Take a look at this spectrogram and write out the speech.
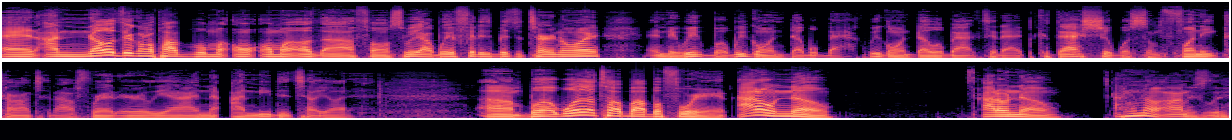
and I know they're gonna pop up on my, on, my other iPhone. So we gotta wait for this bitch to turn on, and then we but we going double back. We going double back to that because that shit was some funny content I've read earlier. I I need to tell y'all that. Um, but what I talking about beforehand? I don't know. I don't know. I don't know, honestly.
